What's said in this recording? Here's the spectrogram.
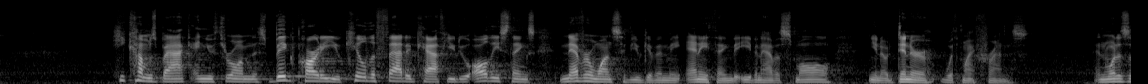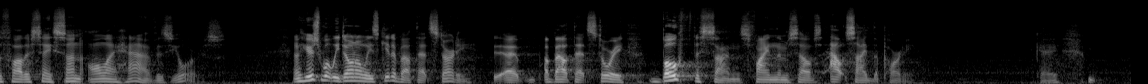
he comes back and you throw him this big party, you kill the fatted calf, you do all these things. Never once have you given me anything to even have a small, you know, dinner with my friends. And what does the father say? Son, all I have is yours. Now here's what we don't always get about that. Uh, about that story. Both the sons find themselves outside the party. Okay?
